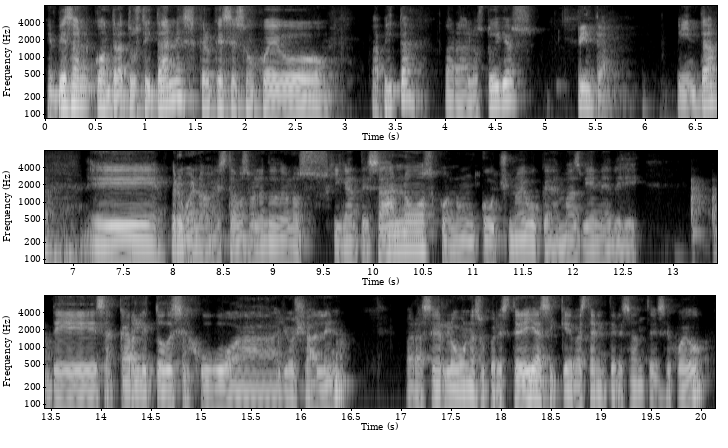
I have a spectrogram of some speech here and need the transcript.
Empiezan contra tus titanes. Creo que ese es un juego papita para los tuyos. Pinta. Pinta. Eh, pero bueno, estamos hablando de unos gigantes sanos, con un coach nuevo que además viene de, de sacarle todo ese jugo a Josh Allen para hacerlo una superestrella, así que va a estar interesante ese juego.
